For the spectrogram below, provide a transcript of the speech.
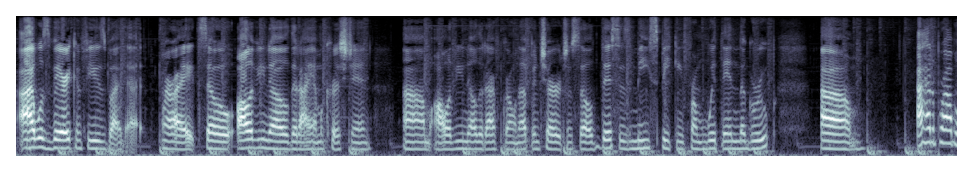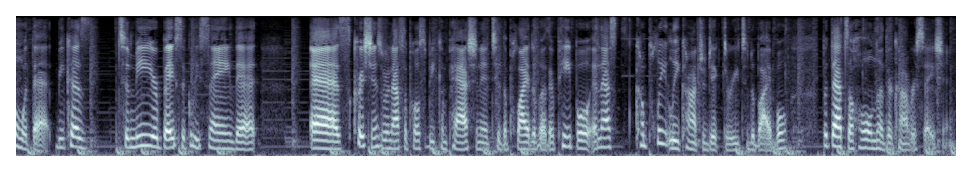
I was very confused by that. All right. So, all of you know that I am a Christian. Um, all of you know that I've grown up in church, and so this is me speaking from within the group. Um, I had a problem with that because to me, you're basically saying that as Christians, we're not supposed to be compassionate to the plight of other people, and that's completely contradictory to the Bible, but that's a whole nother conversation.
